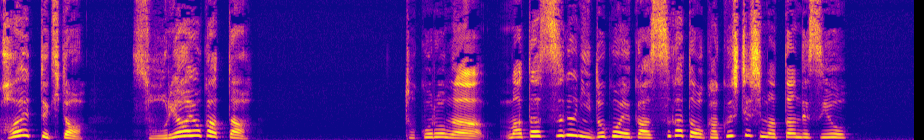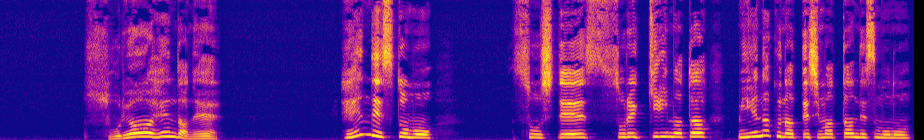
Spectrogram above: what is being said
帰ってきた。そりゃあよかった。ところが、またすぐにどこへか姿を隠してしまったんですよ。そりゃあ変だね。変ですとも、そして、それっきりまた見えなくなってしまったんですもの。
